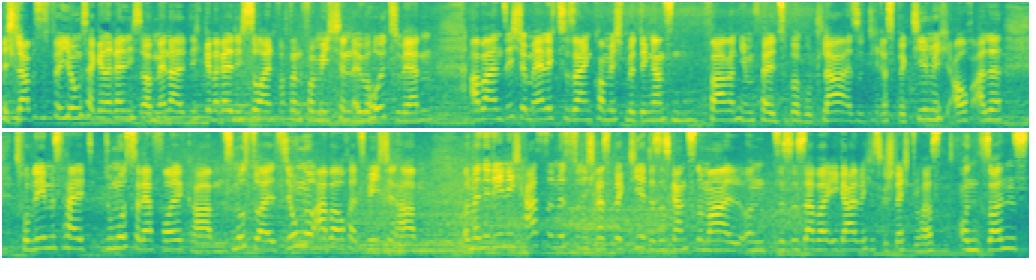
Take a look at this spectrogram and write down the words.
ich glaube, es ist für Jungs halt generell nicht so, Männer halt nicht generell nicht so einfach, dann von Mädchen überholt zu werden. Aber an sich, um ehrlich zu sein, komme ich mit den ganzen Fahrern hier im Feld super gut klar. Also die respektieren mich auch alle. Das Problem ist halt, du musst halt Erfolg haben. Das musst du als Junge, aber auch als Mädchen haben. Und wenn du den nicht hast, dann bist du nicht respektiert. Das ist ganz normal. Und das ist aber egal, welches Geschlecht du hast. Und sonst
